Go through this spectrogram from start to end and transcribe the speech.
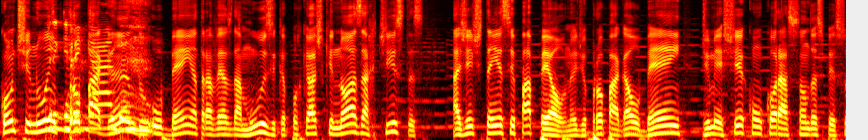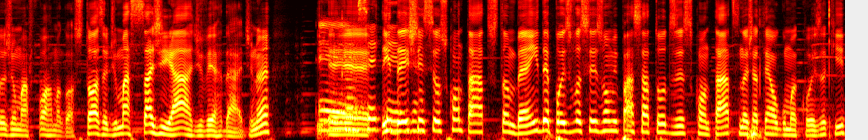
Continuem Obrigada. propagando o bem através da música, porque eu acho que nós artistas a gente tem esse papel, né, de propagar o bem, de mexer com o coração das pessoas de uma forma gostosa, de massagear de verdade, né? É, com certeza. E deixem seus contatos também. E depois vocês vão me passar todos esses contatos, né? Já tem alguma coisa aqui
